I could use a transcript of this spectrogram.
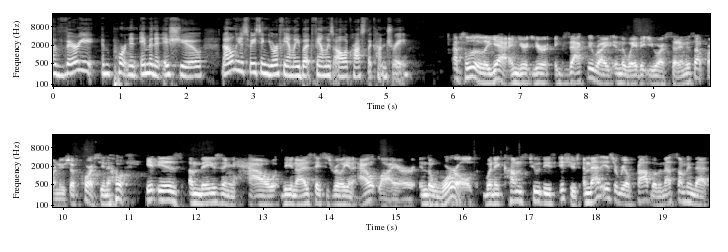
a very important and imminent issue, not only just facing your family, but families all across the country. Absolutely, yeah, and you're you're exactly right in the way that you are setting this up, Farnoosh. Of course, you know it is amazing how the United States is really an outlier in the world when it comes to these issues, and that is a real problem, and that's something that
